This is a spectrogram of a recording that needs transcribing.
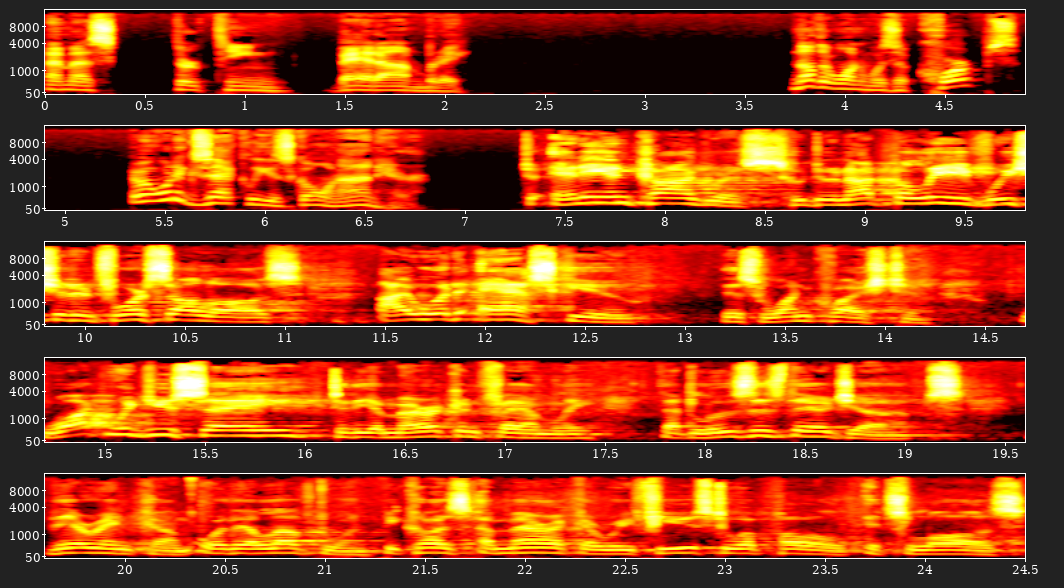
MS-13 bad hombre. Another one was a corpse. I mean, what exactly is going on here? To any in Congress who do not believe we should enforce our laws, I would ask you this one question. What would you say to the American family that loses their jobs, their income, or their loved one because America refused to uphold its laws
